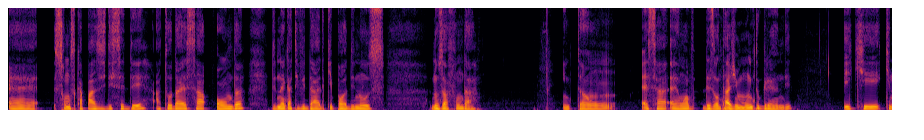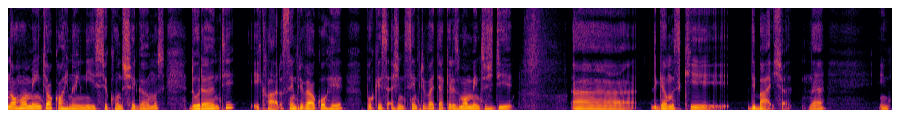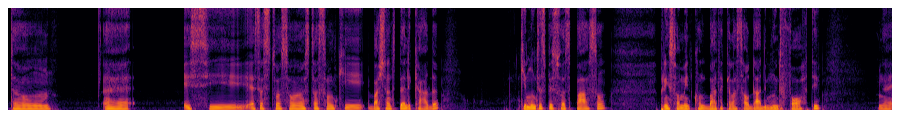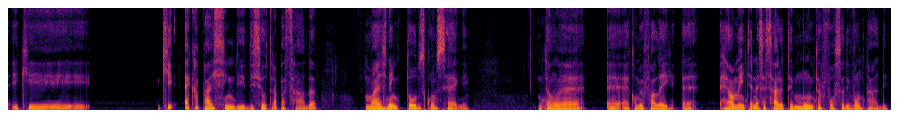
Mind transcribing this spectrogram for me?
é, somos capazes de ceder a toda essa onda de negatividade que pode nos, nos afundar. Então, essa é uma desvantagem muito grande e que, que normalmente ocorre no início, quando chegamos, durante e, claro, sempre vai ocorrer, porque a gente sempre vai ter aqueles momentos de, uh, digamos que, de baixa, né? Então, é, esse, essa situação é uma situação que bastante delicada, que muitas pessoas passam, principalmente quando bate aquela saudade muito forte, né? E que que é capaz sim de, de ser ultrapassada, mas nem todos conseguem. Então é, é, é como eu falei, é, realmente é necessário ter muita força de vontade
